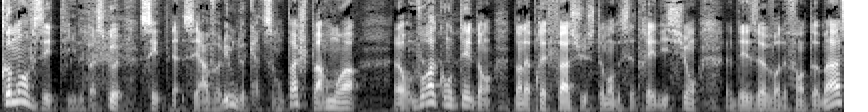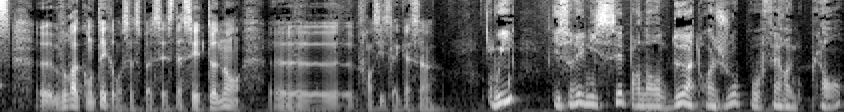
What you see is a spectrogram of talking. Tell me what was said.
Comment faisait-il? Parce que c'est c'est un volume de 400 pages par mois. Alors, vous racontez dans, dans la préface justement de cette réédition des œuvres de Fantomas, euh, vous racontez comment ça se passait. C'est assez étonnant, euh, Francis Lacassin. Oui, ils se réunissaient pendant deux à trois jours pour faire un plan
